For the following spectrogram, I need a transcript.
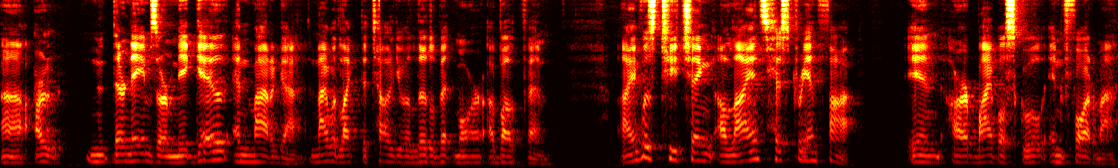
uh, are their names are Miguel and Marga, and I would like to tell you a little bit more about them. I was teaching Alliance History and Thought in our Bible school Informa,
